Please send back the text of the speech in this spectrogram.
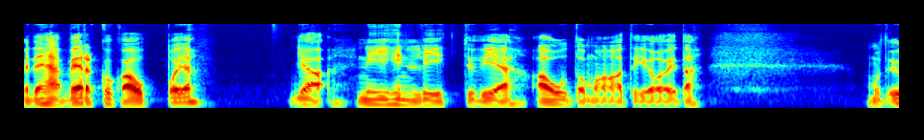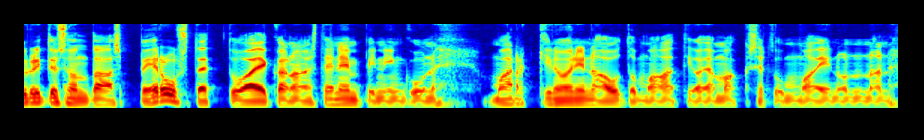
me tehdään verkkokauppoja ja niihin liittyviä automaatioita. Mutta yritys on taas perustettu aikanaan sitten enempi niin kuin markkinoinnin automaatio ja maksetun mainonnan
